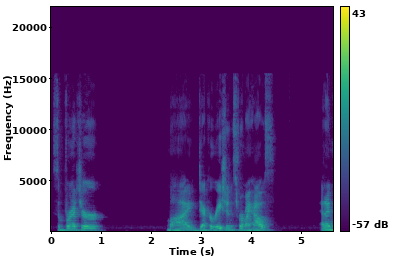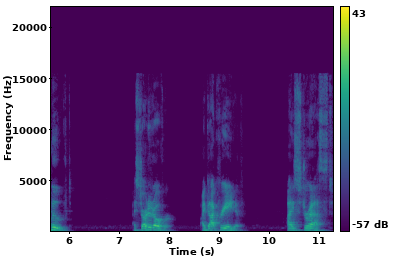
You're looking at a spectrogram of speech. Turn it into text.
some furniture, my decorations for my house, and I moved. I started over. I got creative. I stressed.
